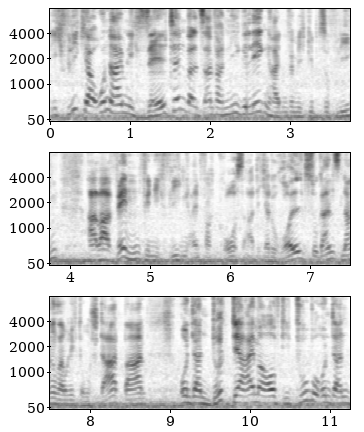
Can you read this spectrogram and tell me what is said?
ich fliege ja unheimlich selten, weil es einfach nie Gelegenheiten für mich gibt zu fliegen. Aber wenn, finde ich Fliegen einfach großartig. Ja, du rollst so ganz langsam Richtung Startbahn und dann drückt der einmal auf die Tube und dann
